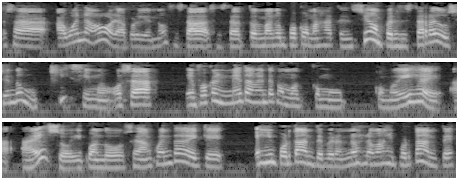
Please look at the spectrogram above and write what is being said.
o sea, a buena hora, porque no se está, se está tomando un poco más atención, pero se está reduciendo muchísimo. O sea, enfocan netamente como, como, como dije, a, eso. Y cuando se dan cuenta de que es importante, pero no es lo más importante,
